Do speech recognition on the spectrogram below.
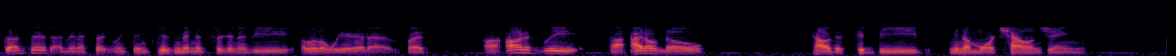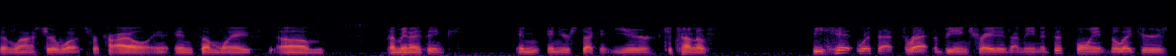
stunted. I mean, I certainly think his minutes are going to be a little weird, uh, but uh, honestly, uh, I don't know how this could be, you know, more challenging than last year was for Kyle in, in some ways. Um, I mean, I think in in your second year to kind of be hit with that threat of being traded. I mean, at this point, the Lakers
